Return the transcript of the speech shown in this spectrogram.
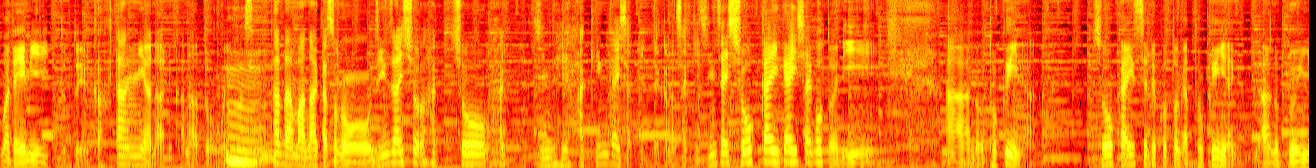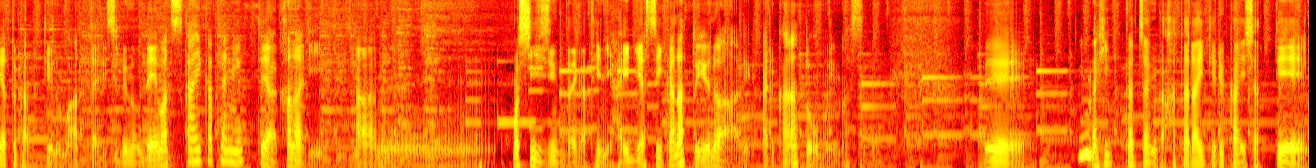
まあ、デメリットというか負担にはなるかなと思います、うん。ただまあなんかその人材人材派遣会社って言ったかなさっき人材紹介会社ごとにあの得意な紹介することが得意なあの分野とかっていうのもあったりするので、まあ、使い方によってはかなり、あのー欲しい人材が手に入りやすいかなというのはあるあるかなと思います。で今ひっかちゃんが働いてる会社って、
